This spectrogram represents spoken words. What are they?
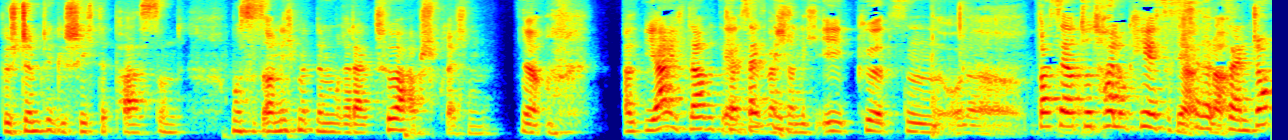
bestimmte Geschichte passt und muss es auch nicht mit einem Redakteur absprechen. Ja. Also, ja, ich glaube Der ist halt tatsächlich. wahrscheinlich eh kürzen oder. Was ja total okay ist, das Ja, ist ja klar. sein Job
